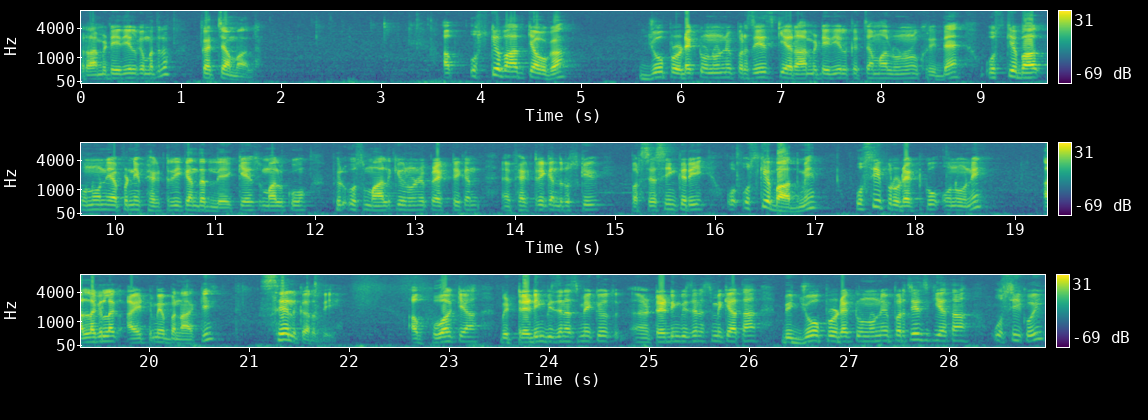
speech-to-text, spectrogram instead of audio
रॉ मटेरियल का मतलब कच्चा माल। अब उसके बाद क्या होगा? जो प्रोडक्ट उन्होंने परचेज किया रॉ मटेरियल कच्चा माल उन्होंने खरीदा है, उसके बाद उन्होंने अपनी फैक्ट्री के अंदर लेके उस माल को, फिर उस माल की उन्होंने प्रैक्टिकल फैक्ट्री के अंदर उसकी प्रोसेसिंग करी और उसके बाद में उसी प्रोडक्ट को उन्होंने अलग अलग आइटमें बना के सेल कर दी। अब हुआ क्या? भी ट्रेडिंग बिज़नेस में क्यों ट्रेडिंग बिज़नेस में क्या था? भी जो प्रोडक्ट उन्होंने परचेज किया था, उसी को ही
